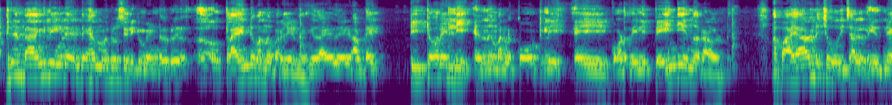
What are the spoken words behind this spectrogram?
പിന്നെ ബാങ്കിൽ ഇങ്ങനെ അദ്ദേഹം ഒരു ശരിക്കും വേണ്ട ഒരു ക്ലയന്റ് വന്ന് പറയുകയാണ്. അതായത് അവിടെ ടിറ്റോറെല്ലി എന്ന് പറഞ്ഞ കോർട്ടിൽ ഈ കോടതിയിൽ പെയിന്റ് ചെയ്യുന്ന ഒരാളുണ്ട്. അപ്പൊ അയാളോട് ചോദിച്ചാൽ ഇതിന്റെ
